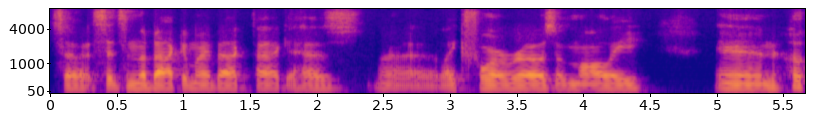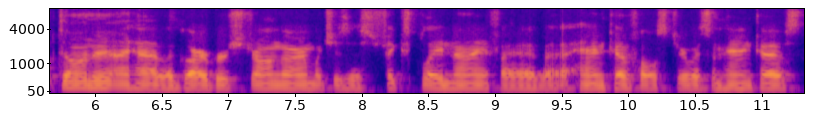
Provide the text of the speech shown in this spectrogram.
So it sits in the back of my backpack. It has uh, like four rows of MOLLE, and hooked on it, I have a Gerber StrongArm, which is a fixed blade knife. I have a handcuff holster with some handcuffs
